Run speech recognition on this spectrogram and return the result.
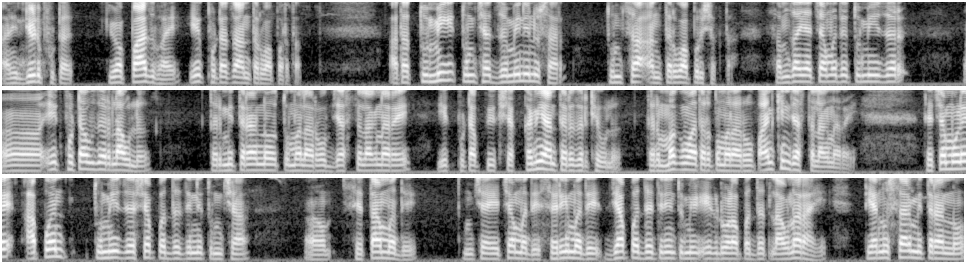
आणि दीड फुटं किंवा पाच भाय एक फुटाचं अंतर वापरतात. आता तुम्ही तुमच्या जमिनीनुसार तुमचा अंतर वापरू शकता. समजा याच्यामध्ये तुम्ही जर एक फुटाव जर लावलं तर मित्रांनो तुम्हाला रोप जास्त लागणार आहे. एक फुटापेक्षा कमी अंतर जर ठेवलं तर मग मात्र तुम्हाला रोप आणखीन जास्त लागणार आहे. त्याच्यामुळे आपण तुम्ही जशा पद्धतीने तुमच्या शेतामध्ये तुमच्या याच्यामध्ये सरीमध्ये ज्या पद्धतीने तुम्ही एक डोळा पद्धत लावणार आहे त्यानुसार मित्रांनो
